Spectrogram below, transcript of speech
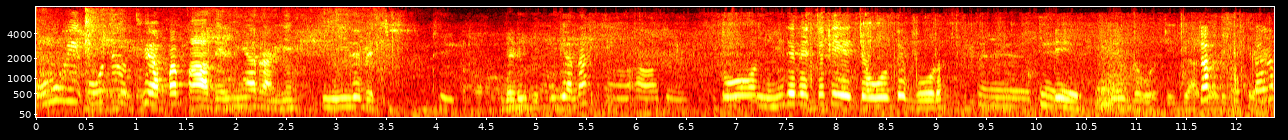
ਉਹ ਵੀ ਉਹ ਤੇ ਉੱਥੇ ਆਪਾਂ ਪਾ ਦੇਣੀਆਂ ਰਾਣੀ ਨੀਂਹ ਦੇ ਵਿੱਚ। ਜਿਹੜੀ ਦਿੱਤੀ ਆ ਨਾ। ਉਹ ਨੀਂਹ ਦੇ ਵਿੱਚ ਤੇ ਚੌਲ ਤੇ ਗੁੜ ਤੇ ਇਹ ਦੋ ਚੀਜ਼ਾਂ ਜਿਹੜੀਆਂ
